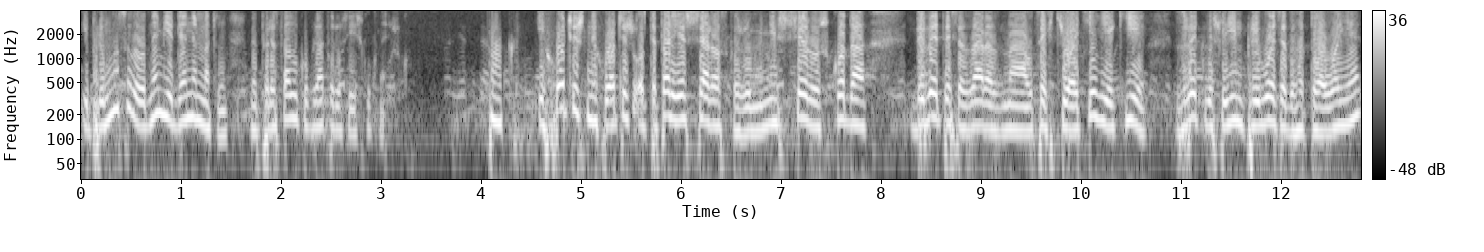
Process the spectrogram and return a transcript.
І примусили одним єдиним методом. Ми перестали купляти російську книжку. Так. І хочеш, не хочеш, от тепер я ще раз кажу, мені щиро шкода дивитися зараз на цих тюатів, які звикли, що їм привозять готове,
